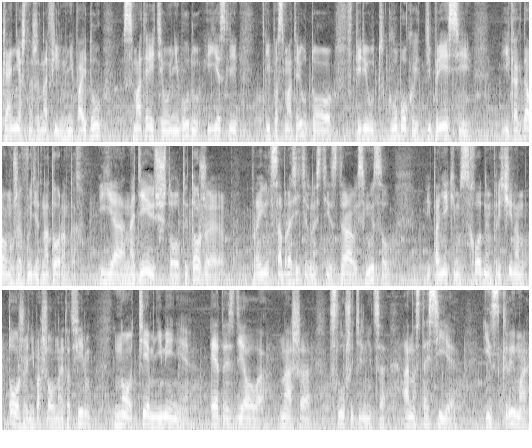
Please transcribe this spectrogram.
конечно же, на фильм не пойду, смотреть его не буду, и если и посмотрю, то в период глубокой депрессии и когда он уже выйдет на торрентах. И я надеюсь, что ты тоже проявил сообразительность и здравый смысл, и по неким сходным причинам тоже не пошел на этот фильм, но тем не менее это сделала наша слушательница Анастасия из Крыма,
